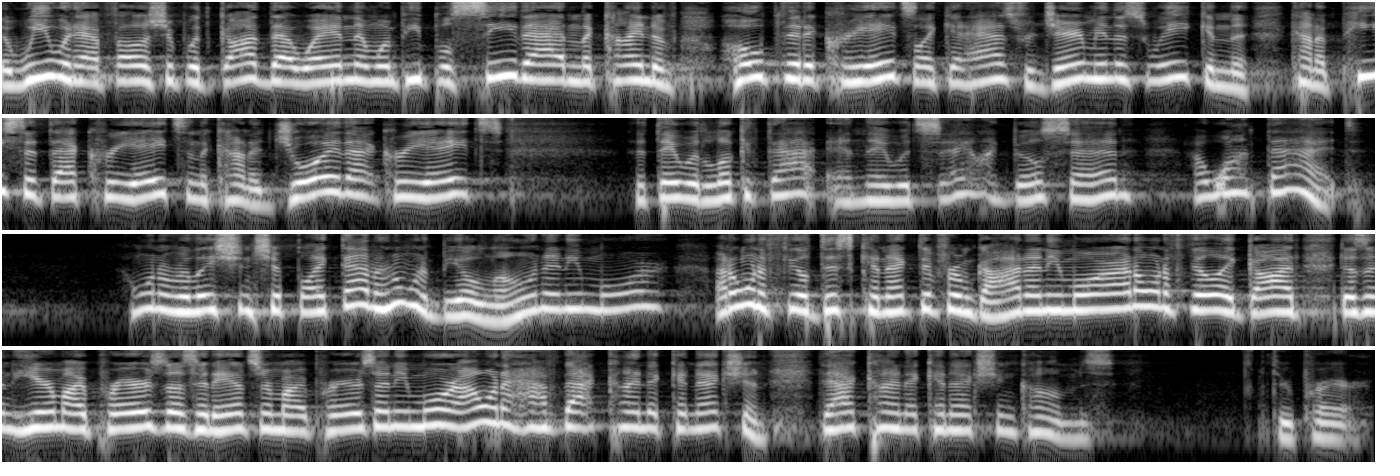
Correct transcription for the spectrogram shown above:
that we would have fellowship with God that way. And then when people see that and the kind of hope that it creates, like it has for Jeremy this week, and the kind of peace that that creates, and the kind of joy that creates, that they would look at that and they would say, like Bill said, I want that. I want a relationship like that. I don't want to be alone anymore. I don't want to feel disconnected from God anymore. I don't want to feel like God doesn't hear my prayers, doesn't answer my prayers anymore. I want to have that kind of connection. That kind of connection comes through prayer.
